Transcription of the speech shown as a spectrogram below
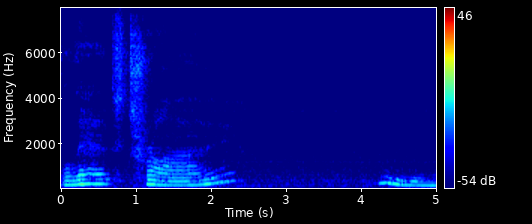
Let's try. Hmm.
